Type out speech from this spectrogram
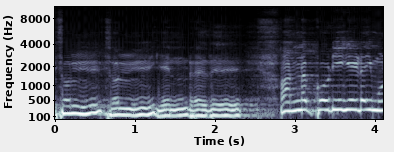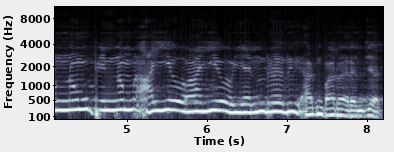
சொல் சொல் என்றது. அன்ன இடை முன்னும் பின்னும் ஐயோ ஐயோ என்றது. அப்படின்னு பாடுவார் எம்ஜிஆர்.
